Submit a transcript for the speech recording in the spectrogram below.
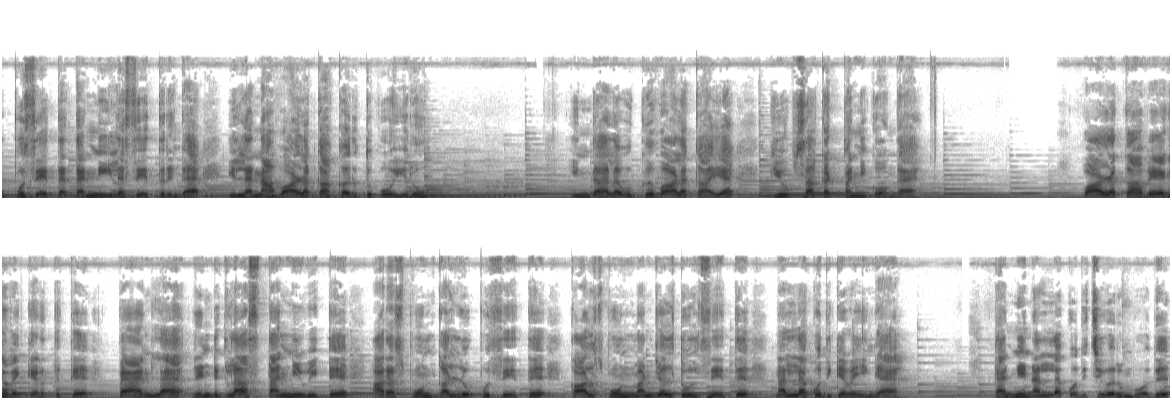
உப்பு சேர்த்த தண்ணியில் சேர்த்துருங்க. இல்லைன்னா வாழைக்காய் கருத்து போயிடும் இந்த அளவுக்கு வாழைக்காயை க்யூப்ஸாக கட் பண்ணிக்கோங்க. வாழைக்காய் வேக வைக்கிறதுக்கு பேனில் ரெண்டு கிளாஸ் தண்ணி விட்டு அரை ஸ்பூன் கல்லுப்பு சேர்த்து கால் ஸ்பூன் மஞ்சள் தூள் சேர்த்து நல்லா கொதிக்க வைங்க. தண்ணி நல்லா கொதிச்சு வரும்போது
